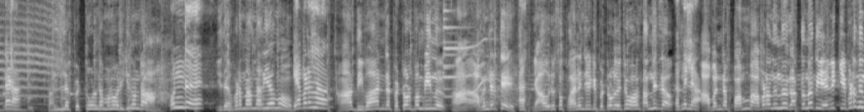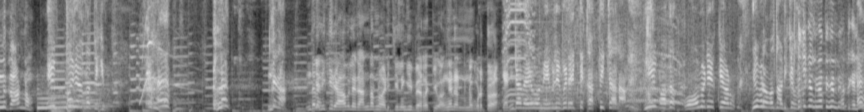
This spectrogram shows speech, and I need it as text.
ഇതെടാ, നല്ല പെട്രോളിന്റെ മണം അടിക്കുന്നുണ്ടാ. ഉണ്ട്. ഇത് എവിടെന്നാന്നറിയാമോ എവിടെന്നാ? ആ ദിവാന്റെ പെട്രോൾ പമ്പിൽ നിന്ന് അവന്റെ അടുത്തേ. ഞാൻ ഒരു ദിവസം പതിനഞ്ച് രൂപയ്ക്ക് പെട്രോൾ വെച്ചോ അവൻ തന്നില്ല. തന്നില്ല. അവന്റെ പമ്പ് അവിടെ നിന്ന് കത്തുന്നത് എനിക്ക് ഇവിടെ നിന്ന് കാണണം. ഇപ്പൊ ഞാൻ കത്തിക്കും. ഇതെടാ, എനിക്ക് രാവിലെ രണ്ടെണ്ണം അടിച്ചില്ലെങ്കിൽ വിറയ്ക്കും. അങ്ങനെ രണ്ടെണ്ണം കൊടുത്തതാ. എന്റെ ദൈവം ഇവിടെ കത്തിച്ചാടാ. ഈ വക കോമഡി ഒക്കെയാണ് ഇവിടെ വന്ന് അടിക്കണം കത്തിക്കല്ല്, കത്തിക്കല്ല്, കത്തിക്കല്ല്.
